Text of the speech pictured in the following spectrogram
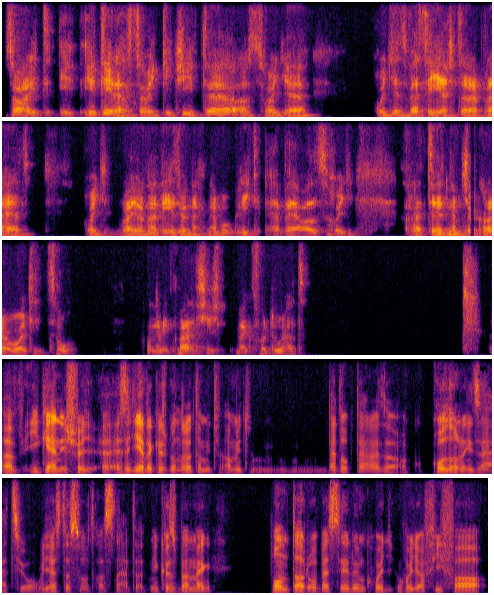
Szóval itt, itt éreztem egy kicsit az, hogy, hogy ez veszélyes terep lehet, hogy vajon a nézőnek nem ugrik ebbe az, hogy hát nem csak arról volt itt szó, hanem itt más is megfordulhat. Igen, és hogy ez egy érdekes gondolat, amit, amit bedobtál, ez a, a kolonizáció, ugye ezt a szót használtad. Miközben meg pont arról beszélünk, hogy, hogy a FIFA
